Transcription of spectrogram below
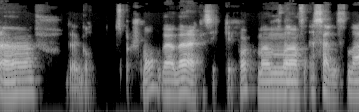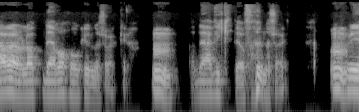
Eh, det er et godt spørsmål, det, det er jeg ikke sikker på. Men eh, Essensen der er vel at det må folk undersøke. mm, Det er viktig å få undersøkt. mm. Fordi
